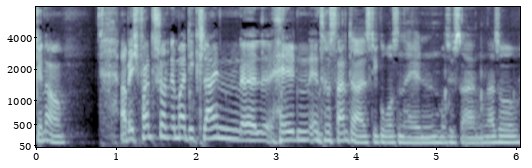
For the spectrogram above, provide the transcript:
genau. Aber ich fand schon immer die kleinen äh, Helden interessanter als die großen Helden, muss ich sagen. Also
